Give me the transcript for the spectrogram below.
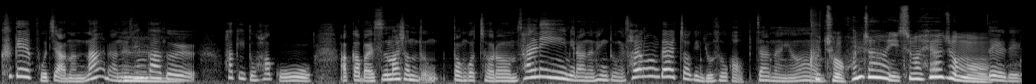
크게 보지 않았나라는 음. 생각을 하기도 하고 아까 말씀하셨던 것처럼 살림이라는 행동에 성별적인 요소가 없잖아요. 그렇죠. 혼자 있으면 해야죠, 뭐. 네 네.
